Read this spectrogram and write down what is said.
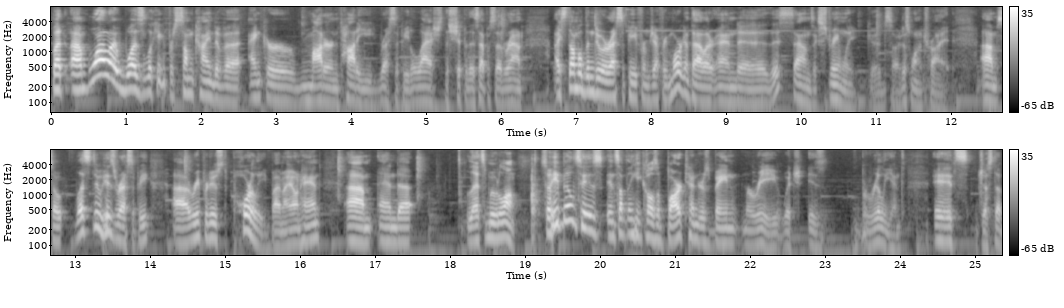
But um, while I was looking for some kind of a anchor modern toddy recipe to lash the ship of this episode around, I stumbled into a recipe from Jeffrey Morgenthaler, and uh, this sounds extremely good, so I just want to try it. Um, so let's do his recipe, uh, reproduced poorly by my own hand, um, and uh, let's move along. So he builds his in something he calls a bartender's bain marie, which is brilliant. It's just a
